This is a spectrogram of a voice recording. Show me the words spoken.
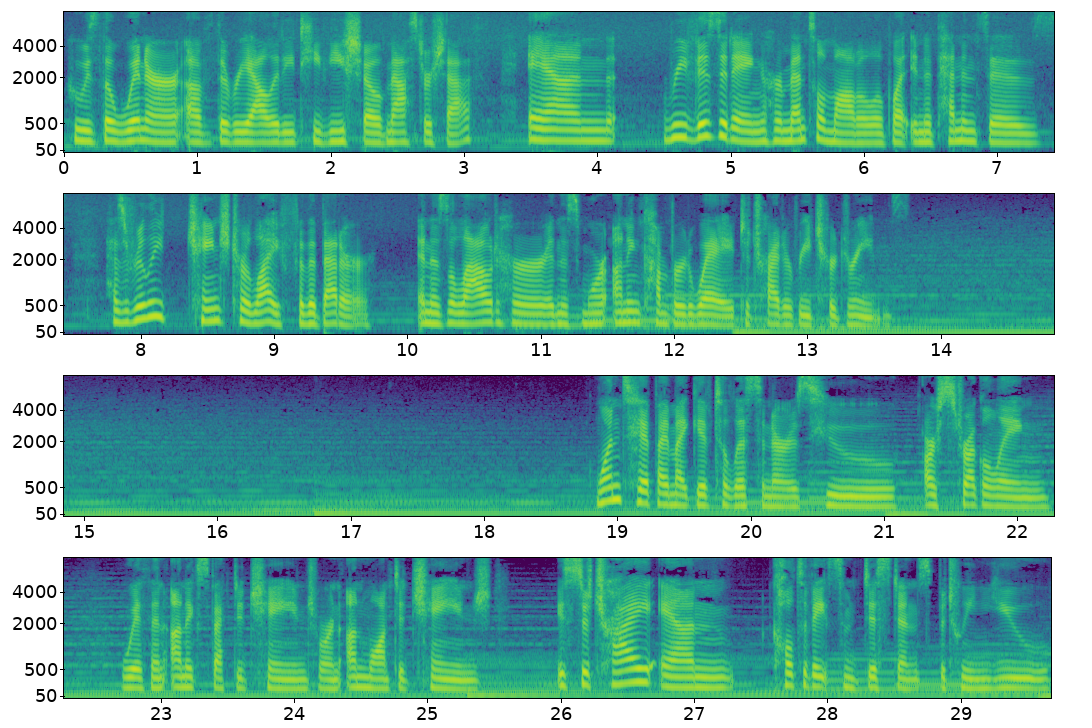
who is the winner of the reality TV show MasterChef. And revisiting her mental model of what independence is has really changed her life for the better and has allowed her in this more unencumbered way to try to reach her dreams. One tip I might give to listeners who are struggling with an unexpected change or an unwanted change is to try and cultivate some distance between you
